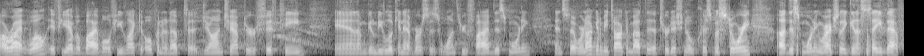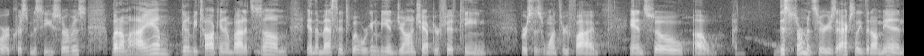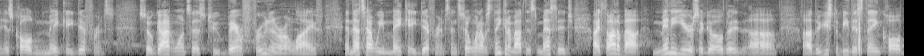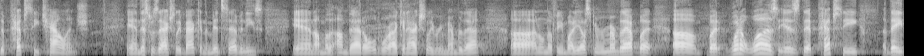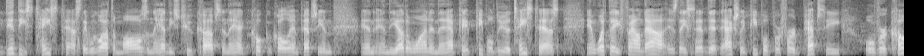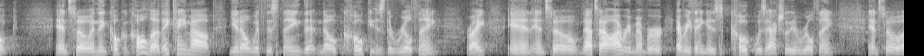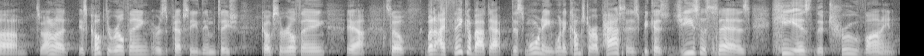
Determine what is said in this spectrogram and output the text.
All right, well, if you have a Bible, if you'd like to open it up to John chapter 15, and I'm going to be looking at verses 1 through 5 this morning. And so we're not going to be talking about the traditional Christmas story uh, this morning. We're actually going to save that for a Christmas Eve service. But I am going to be talking about it some in the message, but we're going to be in John chapter 15, verses 1 through 5. And so uh, this sermon series, actually, that I'm in, is called Make a Difference. So God wants us to bear fruit in our life, and that's how we make a difference. And so when I was thinking about this message, I thought about many years ago, the, uh, uh, there used to be this thing called the Pepsi Challenge. And this was actually back in the mid 70s, and I'm, I'm that old where I can actually remember that. Uh, I don't know if anybody else can remember that, but, um, but what it was is that Pepsi Uh, they did these taste tests. They would go out to malls and they had these two cups and they had Coca Cola and Pepsi and, and, and the other one, and they had people do a taste test. And what they found out is they said that actually people preferred Pepsi over Coke. And so, and then Coca Cola, they came out, you know, with this thing that no, Coke is the real thing, right? And, and so that's how I remember everything is Coke was actually the real thing. And so, um, so I don't know, is Coke the real thing or is it Pepsi the imitation? Coke's the real thing? Yeah. So, but I think about that this morning when it comes to our passage because Jesus says he is the true vine.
